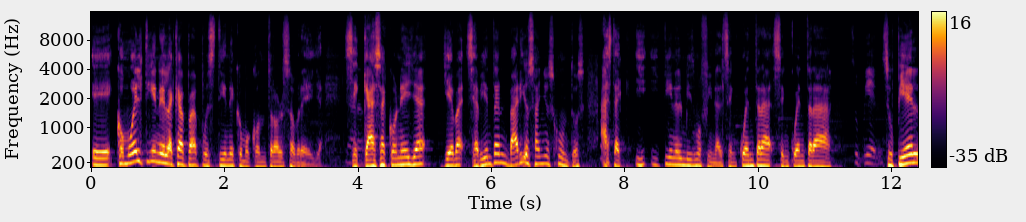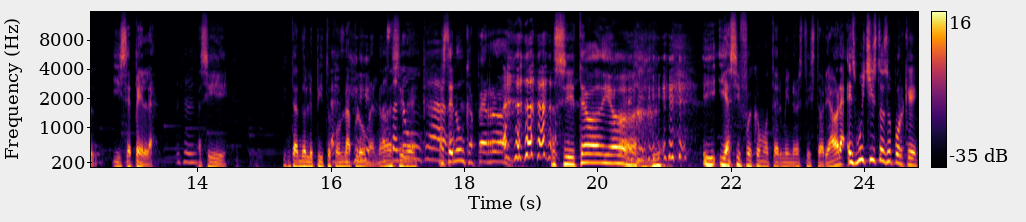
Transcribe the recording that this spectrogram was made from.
eh, como él tiene la capa, pues tiene como control sobre ella. Se casa con ella, lleva, se avientan varios años juntos hasta y, y tiene el mismo final. Se encuentra, se encuentra Su piel. su piel y se pela. Así pintándole pito con una pluma, ¿no? Hasta así de, nunca. hasta nunca, perro. Así, te odio. Y, y así fue como terminó esta historia. Ahora, es muy chistoso porque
